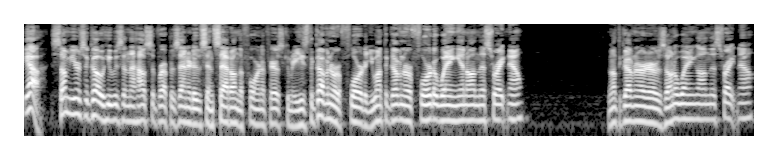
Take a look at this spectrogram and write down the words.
Yeah, some years ago he was in the House of Representatives and sat on the Foreign Affairs Committee. He's the governor of Florida. You want the governor of Florida weighing in on this right now? You want the governor of Arizona weighing on this right now?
